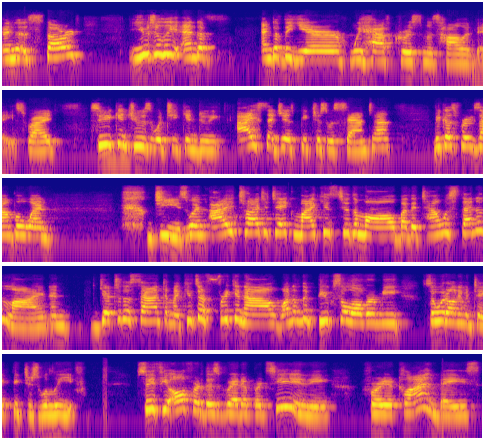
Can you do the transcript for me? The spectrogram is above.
And start usually end of end of the year we have Christmas holidays, right? So you can choose what you can do. I suggest pictures with Santa because for example when geez, when I try to take my kids to the mall, by the time we stand in line and get to the Santa, my kids are freaking out. One of them pukes all over me. So we don't even take pictures, we leave. So if you offer this great opportunity for your client base,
